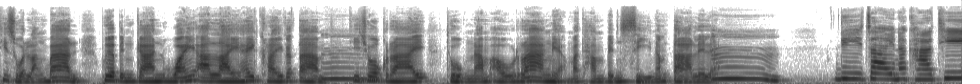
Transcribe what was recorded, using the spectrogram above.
ที่สวนหลังบ้าน เพื่อเป็นการไว้อาลัยให้ใครก็ตามอืมที่โชคร้ายถูกนำเอาร่างเนี่ยมาทำเป็นสีน้ำตาลเลยแหละอืม ดีใจนะคะที่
